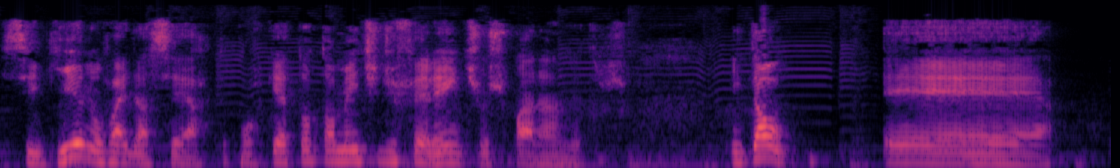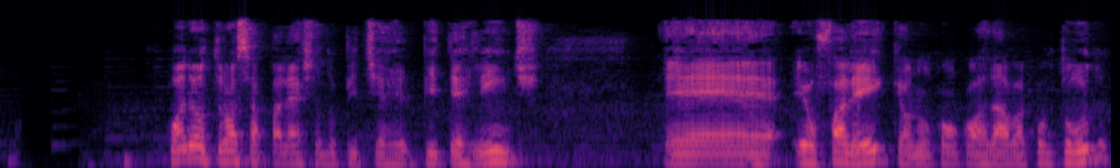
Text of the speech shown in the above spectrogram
Seguir não vai dar certo, porque é totalmente diferente os parâmetros. Então, é... quando eu trouxe a palestra do Peter, Peter Lynch, é, eu falei que eu não concordava com tudo,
